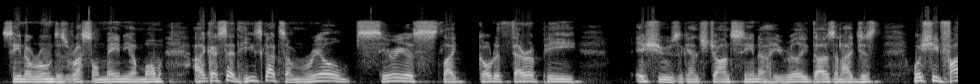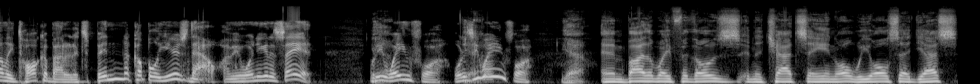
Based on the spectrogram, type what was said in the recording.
Cena ruined his WrestleMania moment. Like I said, he's got some real serious, like, go to therapy issues against John Cena. He really does, and I just wish he'd finally talk about it. It's been a couple of years now. I mean, when are you going to say it? What are you waiting for? What is he waiting for? Yeah. And by the way, for those in the chat saying, "Oh, we all said yes,"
